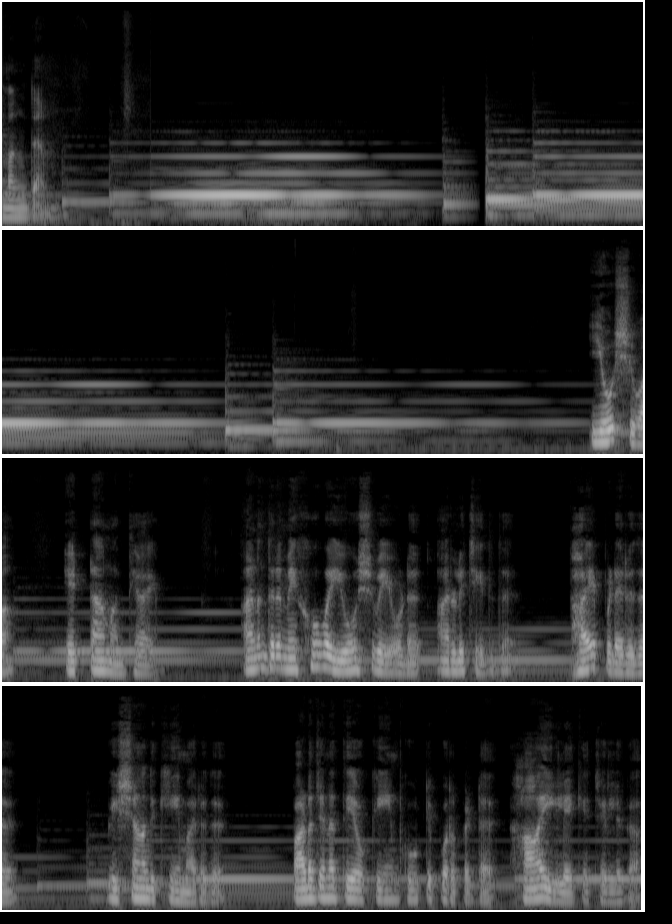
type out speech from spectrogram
among them. യോശുവ എട്ടാം അധ്യായം അനന്തരം യഹോവ യോശുവയോട് അരുളി ചെയ്തത് ഭയപ്പെടരുത് വിഷാദിക്കുകയും അരുത് പടജനത്തെയൊക്കെയും കൂട്ടിപ്പുറപ്പെട്ട് ഹായിയിലേക്ക് ചെല്ലുക.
